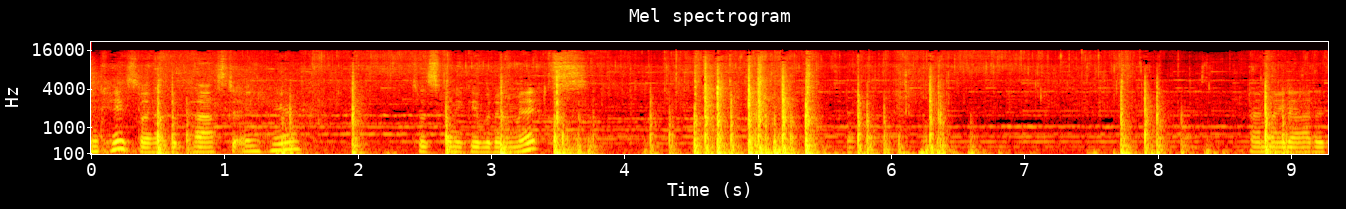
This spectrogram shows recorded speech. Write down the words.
Okay, so I have the pasta in here. Just going to give it a mix. I might add it.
